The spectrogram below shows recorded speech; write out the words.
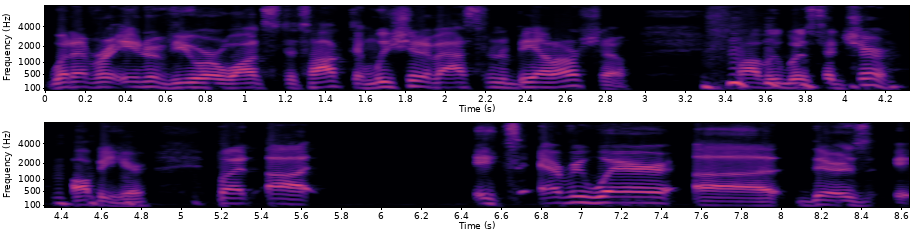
whatever interviewer wants to talk to him? We should have asked him to be on our show. Probably would have said, "Sure, I'll be here." But uh, it's everywhere. Uh, there's uh,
